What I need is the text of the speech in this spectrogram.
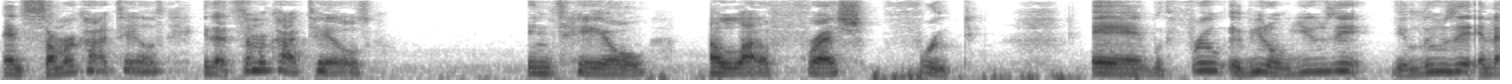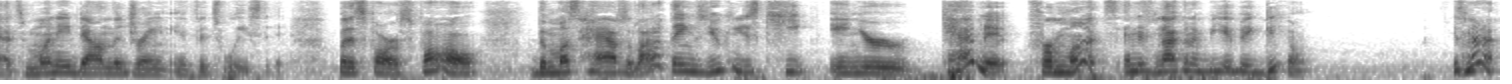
and summer cocktails is that summer cocktails entail a lot of fresh fruit. And with fruit, if you don't use it, you lose it, and that's money down the drain if it's wasted. But as far as fall, the must haves, a lot of things you can just keep in your cabinet for months, and it's not going to be a big deal. It's not.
